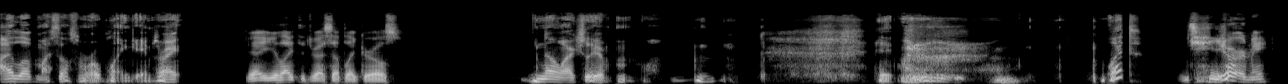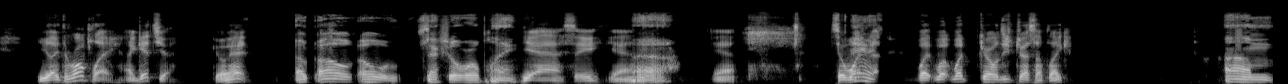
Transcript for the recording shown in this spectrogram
I love myself some role playing games, right? Yeah, you like to dress up like girls. No, actually, it, what? you heard me. You like the role play. I get you. Go ahead. Oh, oh, oh, sexual role playing. Yeah. See. Yeah. Uh, Yeah. So what? What? What? What girl did you dress up like? um,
